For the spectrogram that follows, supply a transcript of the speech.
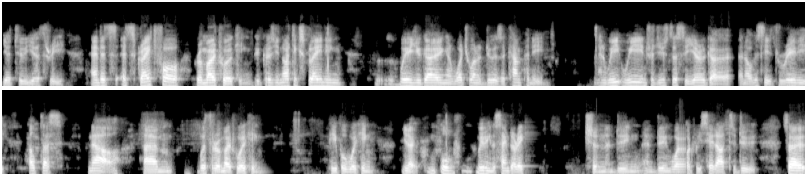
year two, year three. And it's, it's great for remote working because you're not explaining where you're going and what you want to do as a company. And we, we introduced this a year ago, and obviously it's really helped us now um, with the remote working. People working, you know, all moving in the same direction and doing and doing what, what we set out to do. So,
